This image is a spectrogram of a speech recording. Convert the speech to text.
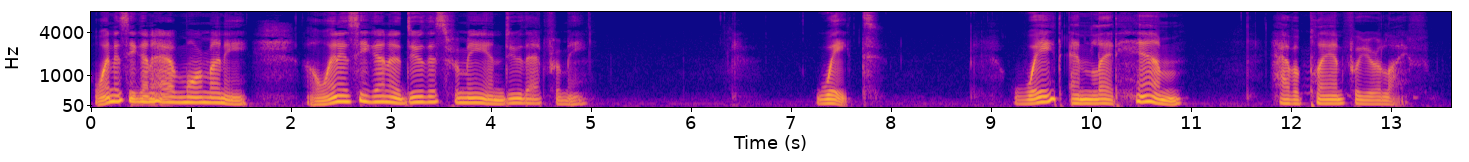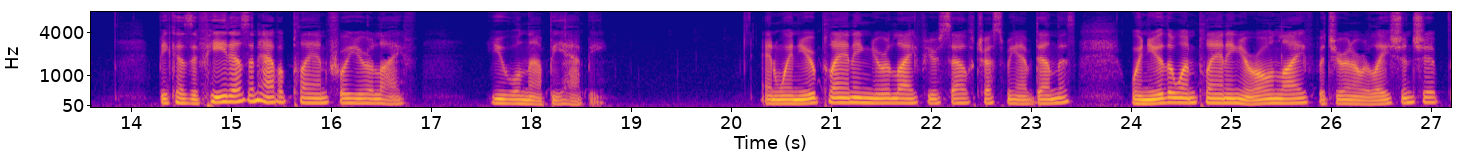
When is he going to have more money? Oh, when is he going to do this for me and do that for me? Wait. Wait and let him have a plan for your life. Because if He doesn't have a plan for your life, you will not be happy. And when you're planning your life yourself, trust me, I've done this. When you're the one planning your own life, but you're in a relationship,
